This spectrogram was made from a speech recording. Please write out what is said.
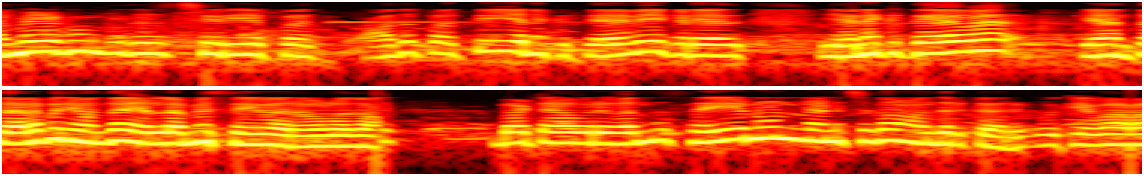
தமிழகம் புதுச்சேரியை பத்தி அதை பத்தி எனக்கு தேவையே கிடையாது. எனக்கு தேவை என் தளபதி வந்தா எல்லாமே செய்வார் அவ்வளவுதான். பட் அவர் வந்து செய்யணும்னு நினச்சி தான் வந்திருக்காரு ஓகேவா?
